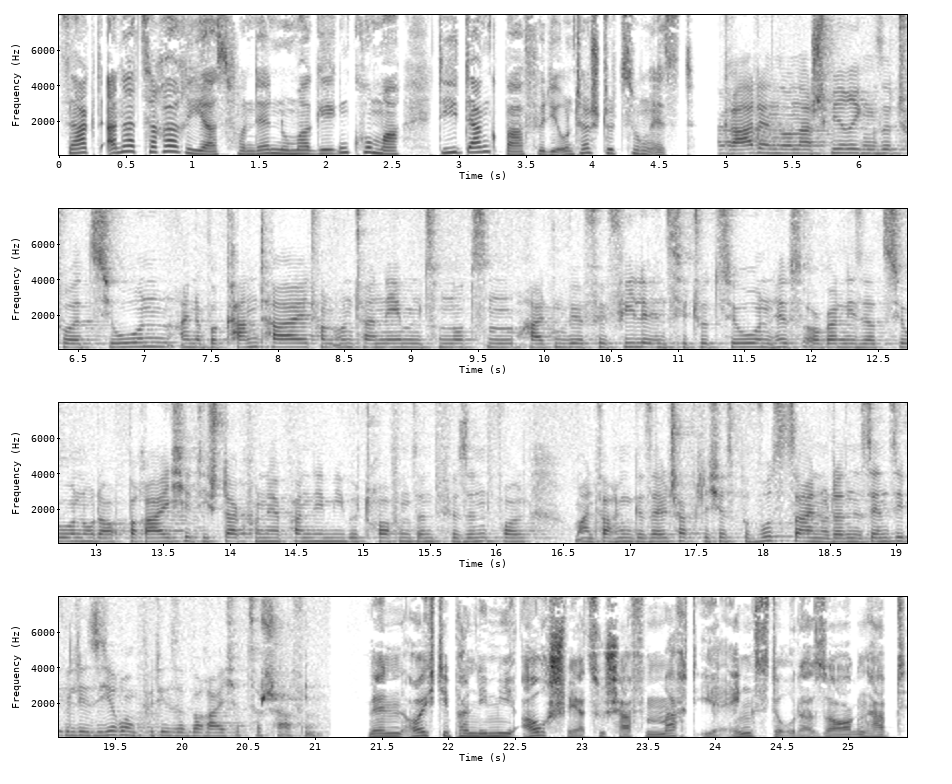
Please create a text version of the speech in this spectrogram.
Sagt Anna Zacharias von der Nummer gegen Kummer, die dankbar für die Unterstützung ist. Gerade in so einer schwierigen Situation eine Bekanntheit von Unternehmen zu nutzen, halten wir für viele Institutionen, Hilfsorganisationen oder auch Bereiche, die stark von der Pandemie betroffen sind, für sinnvoll, um einfach ein gesellschaftliches Bewusstsein oder eine Sensibilisierung für diese Bereiche zu schaffen. Wenn euch die Pandemie auch schwer zu schaffen macht, ihr Ängste oder Sorgen habt,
